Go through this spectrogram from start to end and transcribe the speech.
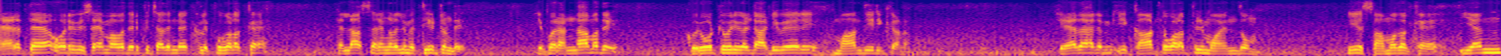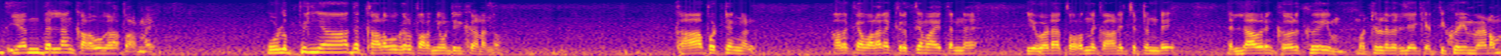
നേരത്തെ ഒരു വിഷയം അവതരിപ്പിച്ച അതിന്റെ ക്ലിപ്പുകളൊക്കെ എല്ലാ സ്ഥലങ്ങളിലും എത്തിയിട്ടുണ്ട്. ഇപ്പോൾ രണ്ടാമത് കുരുവട്ടൂരികളുടെ അടിവേര് മാന്തിയിരിക്കുകയാണ് ഏതായാലും ഈ കാട്ടുവളപ്പിൽ മൊയന്തും ഈ സമതൊക്കെ എന്ത് എന്തെല്ലാം കളവുകളാണ് പറഞ്ഞത് ഉളുപ്പില്ലാതെ കളവുകൾ പറഞ്ഞുകൊണ്ടിരിക്കുകയാണല്ലോ. കാപട്യങ്ങൾ അതൊക്കെ വളരെ കൃത്യമായി തന്നെ ഇവിടെ തുറന്ന് കാണിച്ചിട്ടുണ്ട്. എല്ലാവരും കേൾക്കുകയും മറ്റുള്ളവരിലേക്ക് എത്തിക്കുകയും വേണം.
